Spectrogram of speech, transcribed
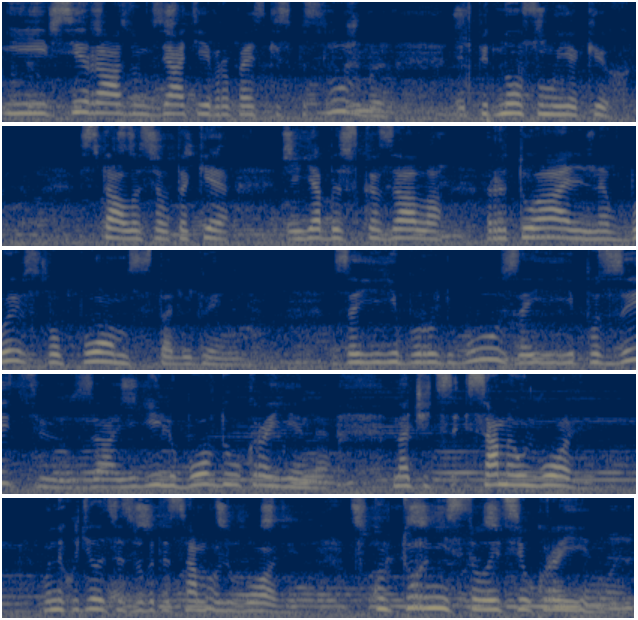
І всі разом взяті європейські спецслужби, е, під носом у яких сталося таке, я би сказала, ритуальне вбивство, помста людині за її боротьбу, за її позицію, за її любов до України. Значить, саме у Львові. Вони хотіли це зробити саме у Львові, в культурній столиці України.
